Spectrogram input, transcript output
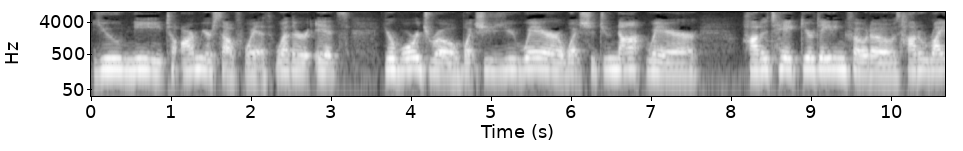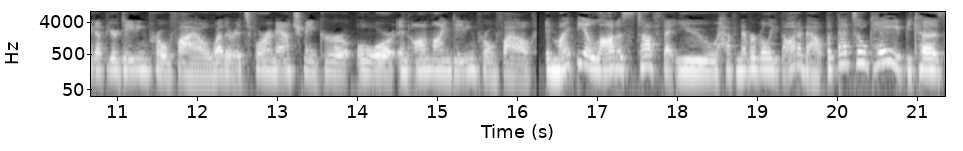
you need to arm yourself with, whether it's your wardrobe, what should you wear, what should you not wear, how to take your dating photos, how to write up your dating profile, whether it's for a matchmaker or an online dating profile. It might be a lot of stuff that you have never really thought about, but that's okay because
